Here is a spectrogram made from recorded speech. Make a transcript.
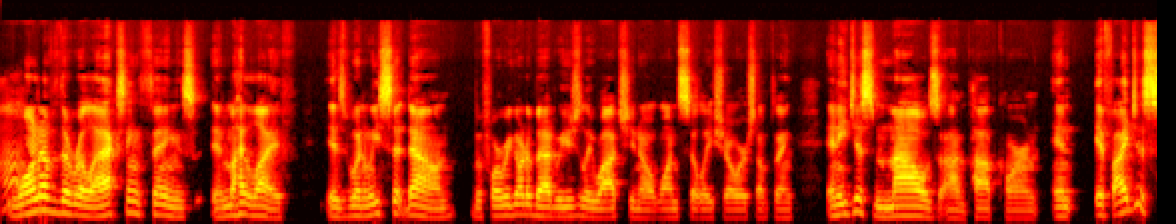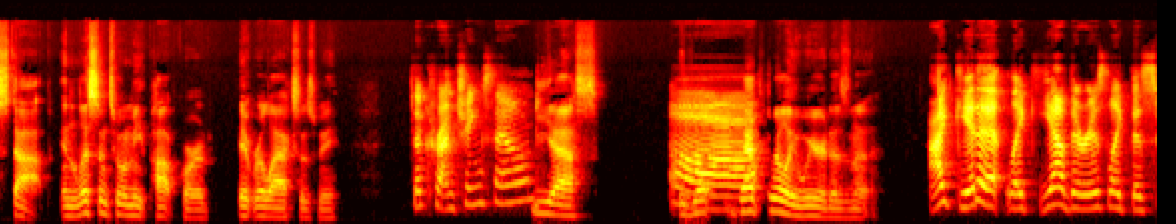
Oh. One of the relaxing things in my life is when we sit down before we go to bed. We usually watch, you know, one silly show or something, and he just mouths on popcorn. And if I just stop and listen to him eat popcorn, it relaxes me. The crunching sound? Yes. That, that's really weird, isn't it? I get it. Like, yeah, there is like this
